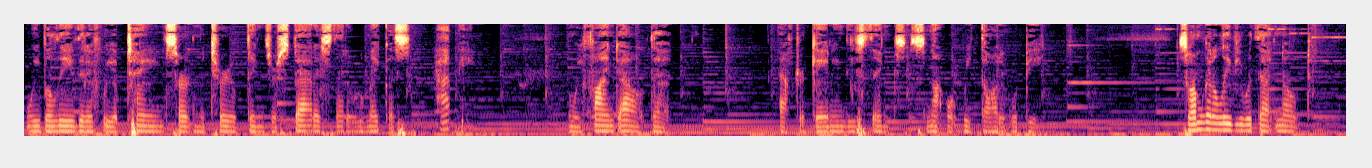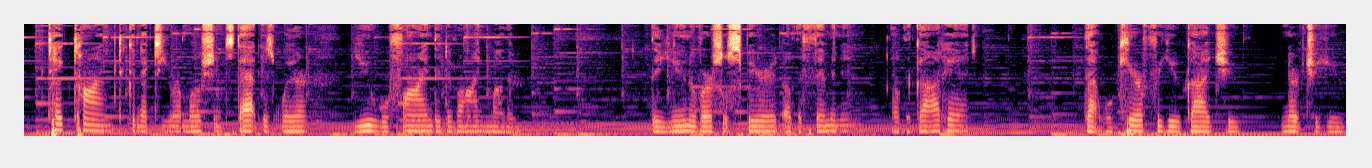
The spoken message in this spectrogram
We believe that if we obtain certain material things or status that it will make us happy. And we find out that after gaining these things, it's not what we thought it would be. So I'm going to leave you with that note. Take time to connect to your emotions. That is where you will find the Divine Mother, the universal spirit of the feminine, of the Godhead, that will care for you, guide you, nurture you,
